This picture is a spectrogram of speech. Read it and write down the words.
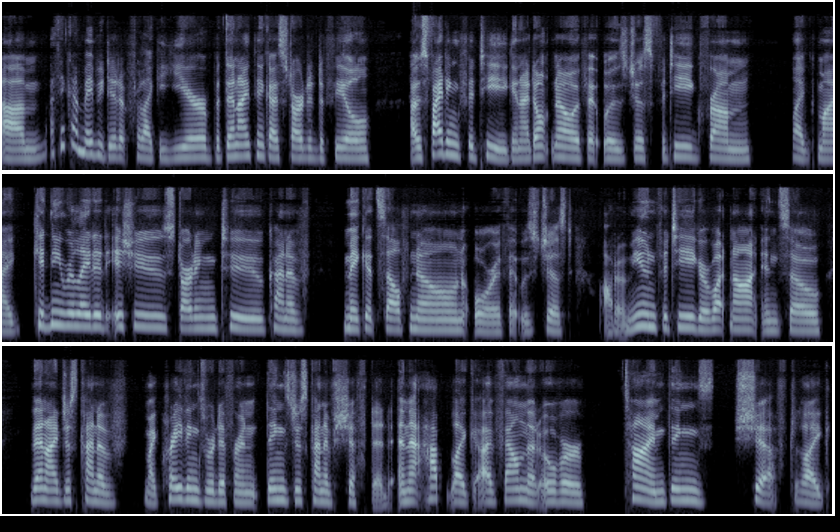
um I think I maybe did it for like a year, but then I think I started to feel I was fighting fatigue and I don't know if it was just fatigue from like my kidney related issues starting to kind of make itself known or if it was just autoimmune fatigue or whatnot. And so then I just kind of, my cravings were different. Things just kind of shifted. And that happened, like, I found that over time, things shift. Like,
